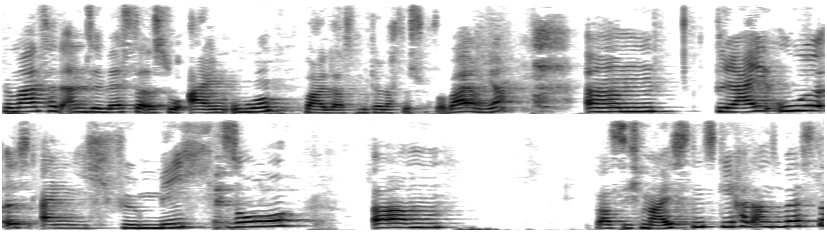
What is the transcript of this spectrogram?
Normalzeit an Silvester ist so 1 Uhr, weil das Mitternacht ist schon vorbei und ja. Ähm, 3 Uhr ist eigentlich für mich so, ähm, was ich meistens gehe halt an Silvester.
